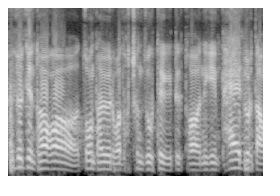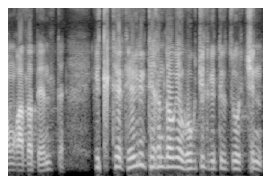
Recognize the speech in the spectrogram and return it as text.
төлөөлийн тоогоо 152 болгочих нь зүйтэй гэдэг тоо нэг юм тайлбар давмгаалаад байна л да. Гэтэл тэр техник технологийн хөгжил гэдэг зүйл чинь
